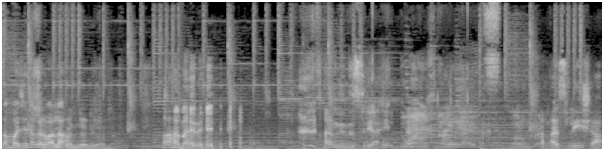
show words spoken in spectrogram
संभाजीनगरवाला. पंजाबी वाला हा नाही रे. आणि दुसरी आहे सिद्धू माणूस नगर वाळून जा. असली शाह.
